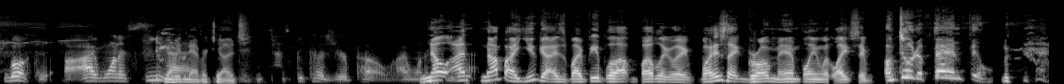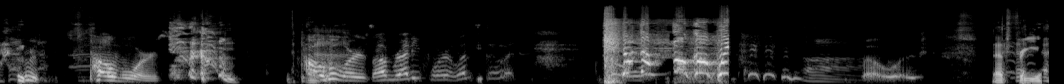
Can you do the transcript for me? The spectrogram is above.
Look, I, I want to see You that would never judge. just because you're Poe. I want. No, see I, that. not by you guys, by people out in public. Like, why is that grown man playing with lightsaber? I'm doing a fan film. Poe Wars. Poe Wars. I'm ready for it. Let's do it. Poe Wars. That's for you.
